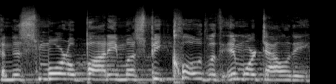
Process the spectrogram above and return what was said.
and this mortal body must be clothed with immortality.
